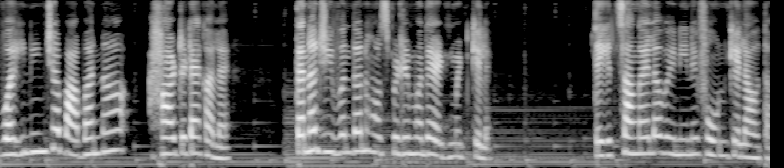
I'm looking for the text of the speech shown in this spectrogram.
वहिनींच्या बाबांना हार्ट अटॅक आलाय. त्यांना जीवनदान हॉस्पिटलमध्ये ऍडमिट केलंय. तेच सांगायला वहिनीने फोन केला होता.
